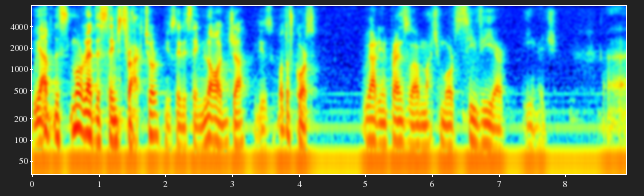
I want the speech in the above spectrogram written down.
We have this more or less the same structure, you say the same loggia, this, but of course, we are in presence of a much more severe image. Uh,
